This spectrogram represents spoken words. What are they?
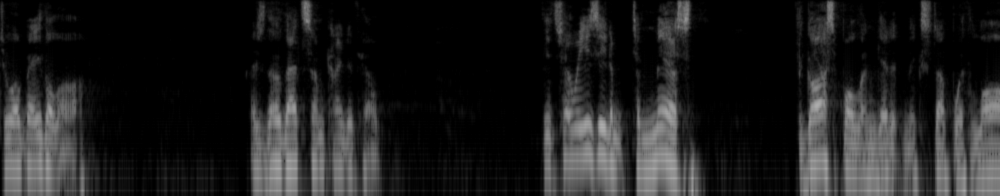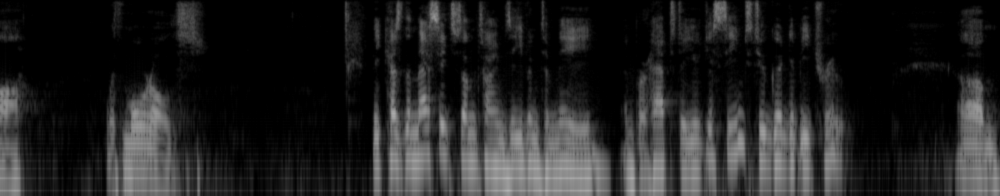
to obey the law, as though that's some kind of help. It's so easy to, to miss the gospel and get it mixed up with law, with morals. Because the message sometimes, even to me, and perhaps to you, just seems too good to be true. Um,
